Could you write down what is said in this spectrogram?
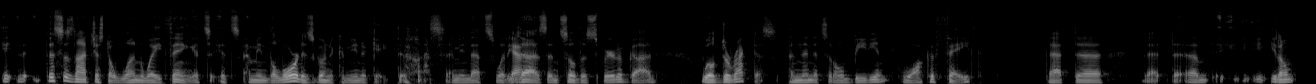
it, this is not just a one-way thing. It's it's. I mean, the Lord is going to communicate to us. I mean, that's what He Yeah. does, and so the Spirit of God will direct us, and then it's an obedient walk of faith that uh, that um, you know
